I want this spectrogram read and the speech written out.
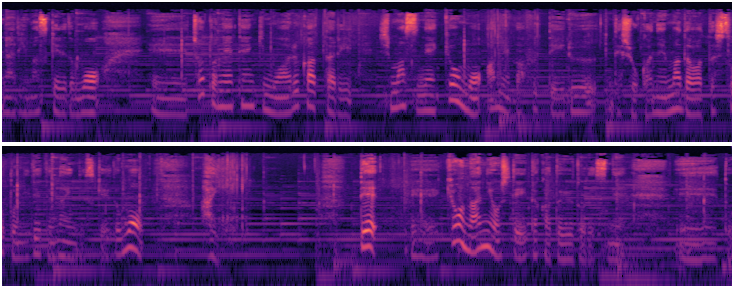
なりますけれども、えー、ちょっとね天気も悪かったりしますね。今日も雨が降っているんでしょうかね。まだ私外に出てないんですけれども。はい。で、えー、今日何をしていたかというとですねえーと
